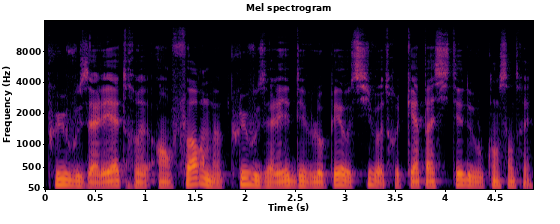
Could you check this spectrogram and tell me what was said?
plus vous allez être en forme, plus vous allez développer aussi votre capacité de vous concentrer.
